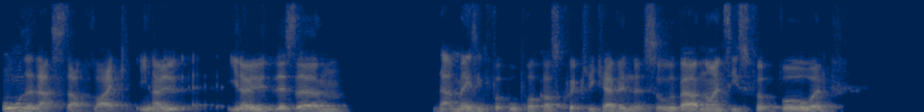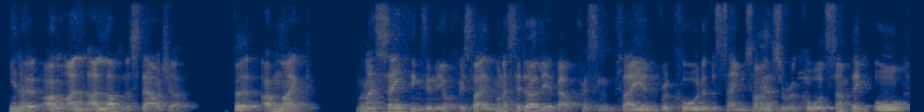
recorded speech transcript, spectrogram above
all of that stuff, like, you know, you know, there's um that amazing football podcast, Quickly Kevin, that's all about 90s football. And, you know, I, I, I love nostalgia but I'm like, when I say things in the office, like when I said earlier about pressing play and record at the same time yeah. to record something, or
